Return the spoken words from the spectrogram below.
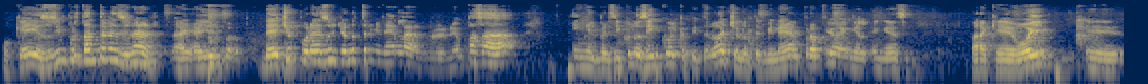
Ok, eso es importante mencionar. De hecho, por eso yo no terminé la reunión pasada en el versículo 5 del capítulo 8, lo terminé al propio en, el, en ese, para que hoy eh,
